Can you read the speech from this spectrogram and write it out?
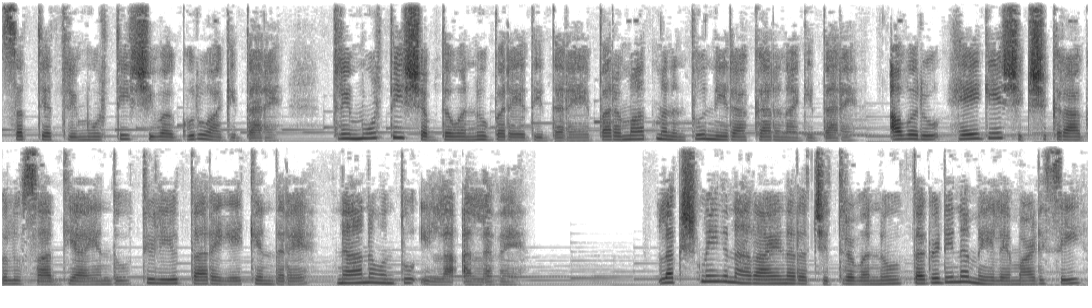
ಸತ್ಯ ತ್ರಿಮೂರ್ತಿ ಶಿವ ಗುರು ಆಗಿದ್ದಾರೆ. ತ್ರಿಮೂರ್ತಿ ಶಬ್ದವನ್ನು ಬರೆಯದಿದ್ದರೆ ಪರಮಾತ್ಮನಂತೂ ನಿರಾಕಾರನಾಗಿದ್ದಾರೆ. ಅವರು ಹೇಗೆ ಶಿಕ್ಷಕರಾಗಲು ಸಾಧ್ಯ ಎಂದು ತಿಳಿಯುತ್ತಾರೆ ಏಕೆಂದರೆ ಜ್ಞಾನವಂತೂ ಇಲ್ಲ ಅಲ್ಲವೇ? ಲಕ್ಷ್ಮೀನಾರಾಯಣರ ಚಿತ್ರವನ್ನು ತಗಡಿನ ಮೇಲೆ ಮಾಡಿಸಿ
